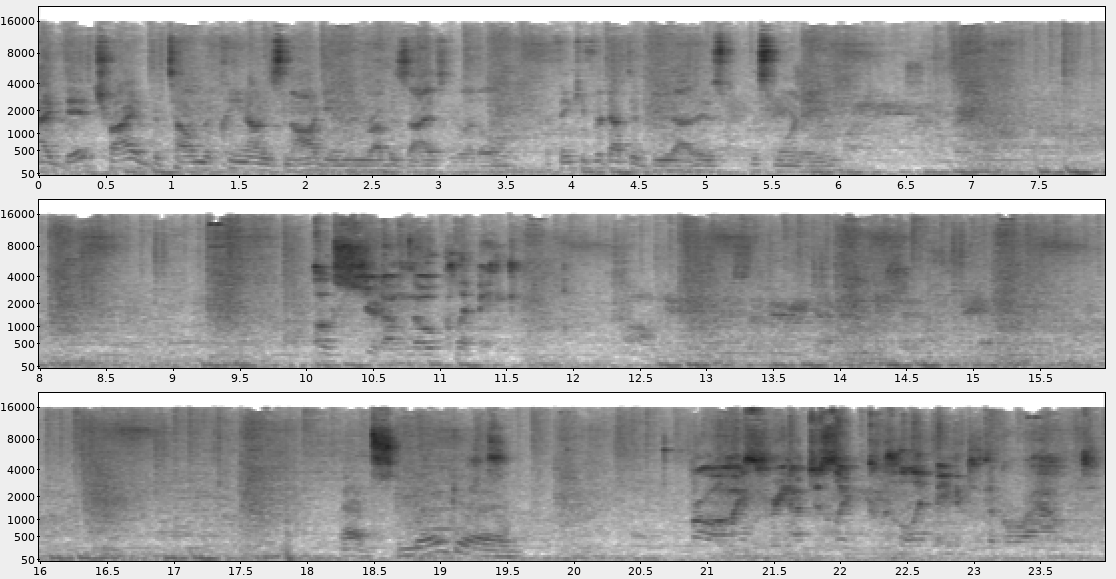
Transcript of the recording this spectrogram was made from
I I did try to tell him to clean out his noggin and rub his eyes a little. I think he forgot to do that his, this morning. Oh shoot, I'm no clipping. That's no good. Bro, on my screen I'm just like clipping to the ground.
